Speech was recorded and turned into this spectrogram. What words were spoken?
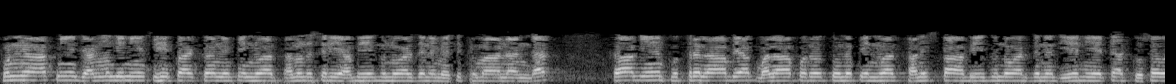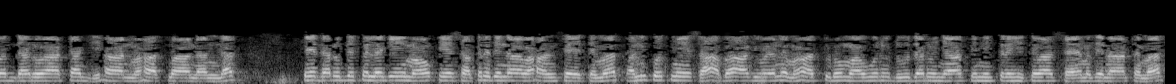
පුණ්‍යාත්මීය ජන්මදිනයේ සිහිපත් කරන පින්වත් අනුරශ්‍රී අභේගුණවර්ධන මෙතිතුමාණන්වත් කාගේ පුත්‍රලාභයක් බලාපොරොත්තු වුණ පින්වත් කනිෂ්කා අභේගුණවර්ධන දියණියට කුසව දරුවාට ගිහාන් මහත්මානන්දත් ඒ දරු දෙපළගේ මෞඛ්‍ය සතර දෙනා වහන්සේටමත් අනිකුත් මේ සහභාගී වන මහත්තුරු මව්වරු දූ දරු ඥාති මිත්‍ර හිතවත් සෑම දෙනාටමත්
